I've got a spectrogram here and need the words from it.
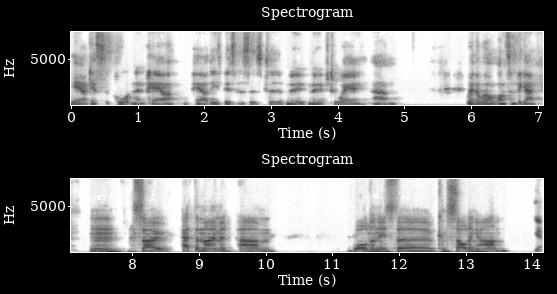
yeah, I guess support and empower, empower these businesses to move, move to where, um, where the world wants them to go. Mm. So, at the moment, um, Waldon is the consulting arm. Yeah.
